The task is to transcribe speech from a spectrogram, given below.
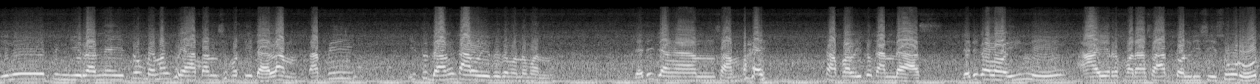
ini pinggirannya itu memang kelihatan seperti dalam tapi itu dangkal itu teman-teman. Jadi jangan sampai kapal itu kandas. Jadi kalau ini air pada saat kondisi surut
